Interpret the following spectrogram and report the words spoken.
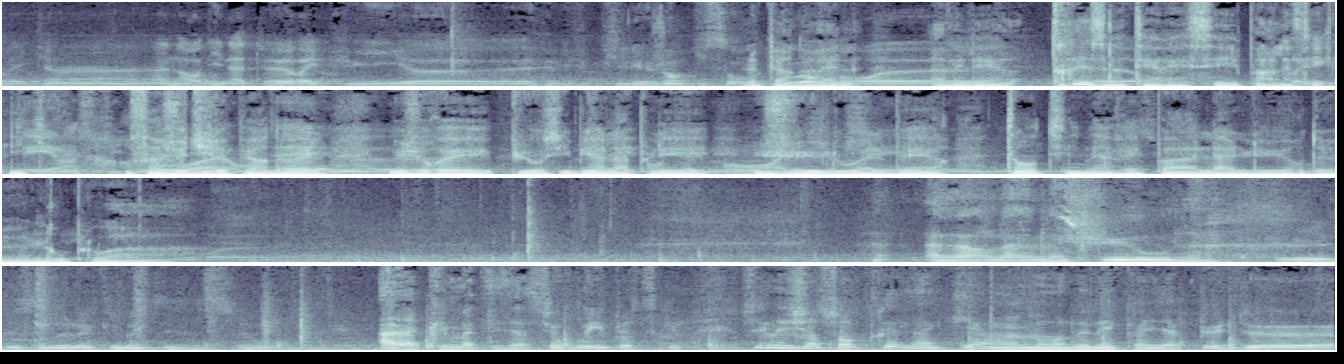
avec un, un ordinateur, et puis, euh, et puis les gens qui sont Le Père Noël pour, euh, avait l'air très intéressé par la technique. Enfin, je dis à le Père Noël, mais euh, j'aurais pu aussi bien l'appeler Jules ou Albert, tant il n'avait pas l'allure de l'emploi. Alors là, là, je suis où là Vous voulez descendre à la climatisation Ah, la climatisation, oui, parce que les gens sont très inquiets à un moment donné quand il n'y a plus de,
